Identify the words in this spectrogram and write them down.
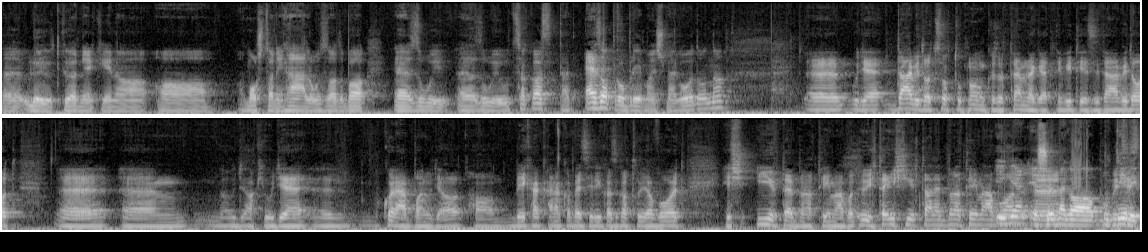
ülőült környékén a, a, a mostani hálózatba ez új, ez új útszakasz. Tehát ez a probléma is megoldódna. Ugye Dávidot szoktuk magunk között emlegetni, Vitézi Dávidot, aki ugye korábban ugye a, BKK-nak a vezérigazgatója volt, és írt ebben a témában, ő is, te is írtál ebben a témában. Igen, és ő meg a déli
